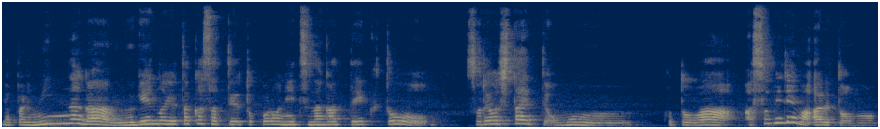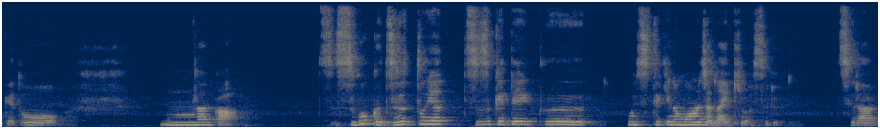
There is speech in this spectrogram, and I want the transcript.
やっぱりみんなが無限の豊かさっていうところにつながっていくとそれをしたいって思うことは遊びではあると思うけどうんなんかすすごくずっとやっ続けていく本質的なものじゃない気はする。辛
